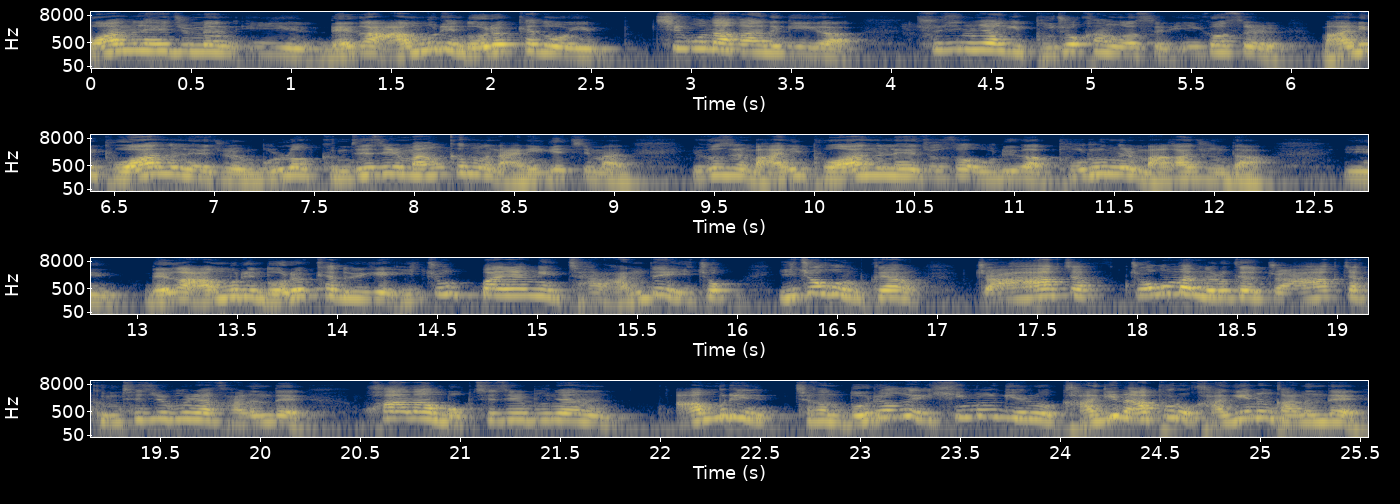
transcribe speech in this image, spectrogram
보완을 해주면 이 내가 아무리 노력해도 이 치고 나가기가 추진력이 부족한 것을 이것을 많이 보완을 해줘요. 물론 금재질만큼은 아니겠지만 이것을 많이 보완을 해줘서 우리가 불운을 막아준다. 이 내가 아무리 노력해도 이게 이쪽 방향이 잘 안 돼. 이쪽 이쪽은 그냥 쫙쫙 조금만 노력해도 쫙쫙 금체질 분야 가는데 화나 목체질 분야는 아무리 제가 노력에 힘을 기로 가긴 앞으로 가기는 가는데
